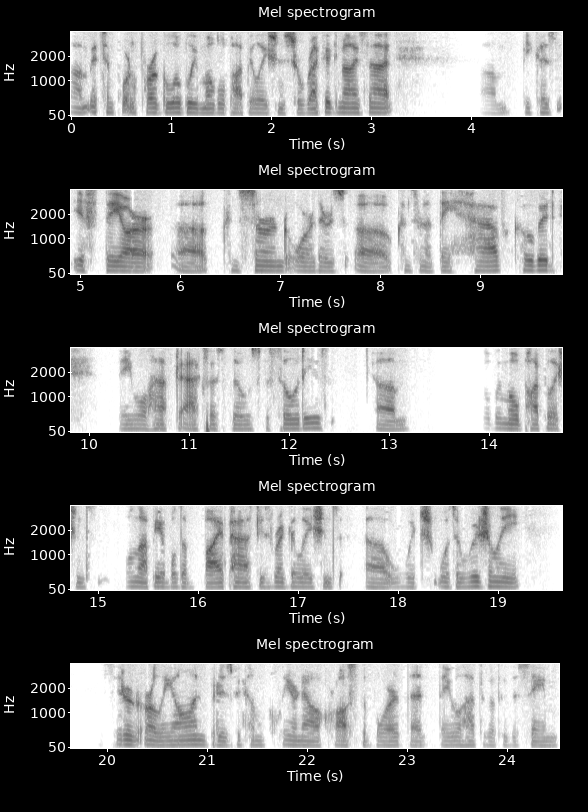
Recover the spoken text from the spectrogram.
Um, it's important for our globally mobile populations to recognize that um, because if they are uh, concerned or there's a concern that they have COVID, they will have to access those facilities. Um, globally mobile populations will not be able to bypass these regulations, uh, which was originally considered early on, but it has become clear now across the board that they will have to go through the same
